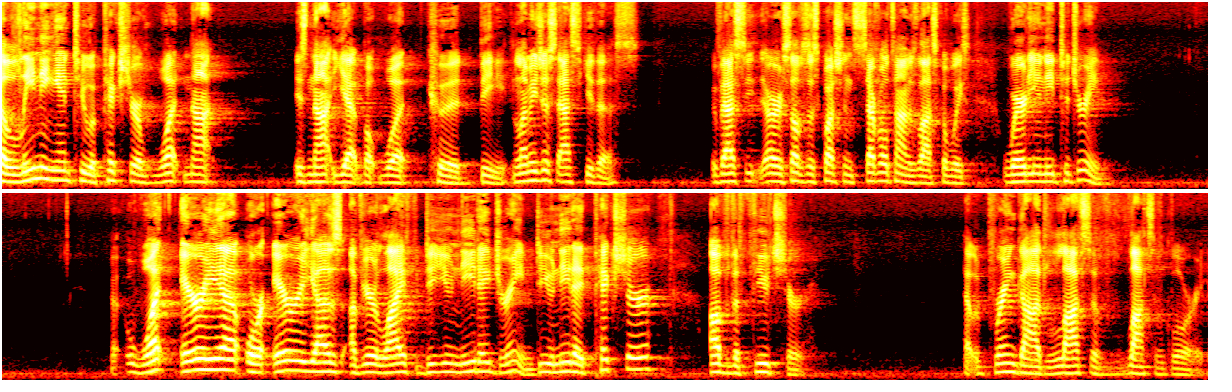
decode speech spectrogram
a leaning into a picture of what not is not yet, but what could be. let me just ask you this. We've asked ourselves this question several times the last couple weeks. Where do you need to dream? What area or areas of your life do you need a dream? Do you need a picture of the future? that would bring God lots of lots of glory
